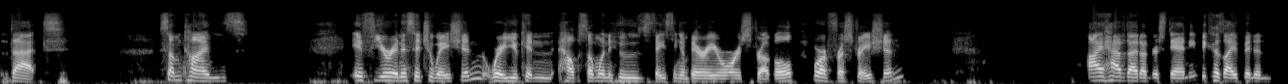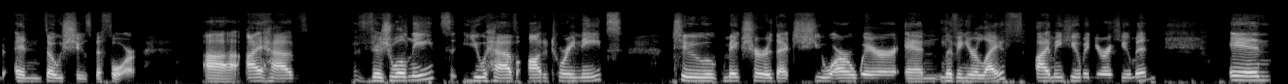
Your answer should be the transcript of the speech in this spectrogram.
that sometimes if you're in a situation where you can help someone who's facing a barrier or a struggle or a frustration, I have that understanding because I've been in, in those shoes before. Uh, I have visual needs, you have auditory needs to make sure that you are aware and living your life. I'm a human, you're a human. In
